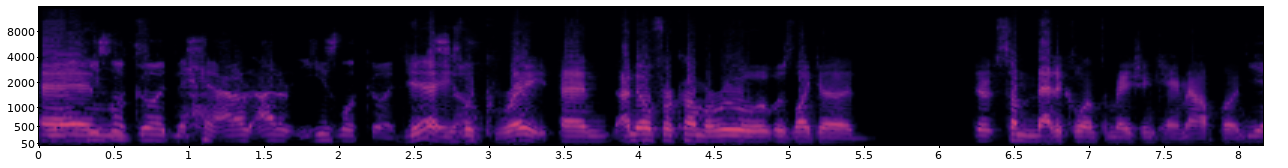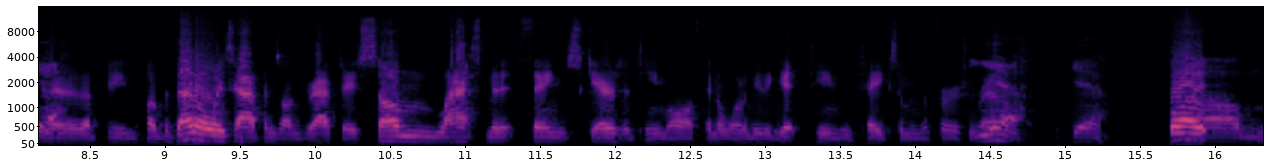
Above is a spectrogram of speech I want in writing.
And yeah, he's looked good, man. I don't, I don't. He's looked good. Yeah, he's so. looked great. And I know for Kamaru, it was like a there's some medical information came out, but yeah, ended up being the But that always happens on draft day. Some last minute thing scares a team off. They don't want to be the get team who takes them in the first round. Yeah, yeah. But um,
